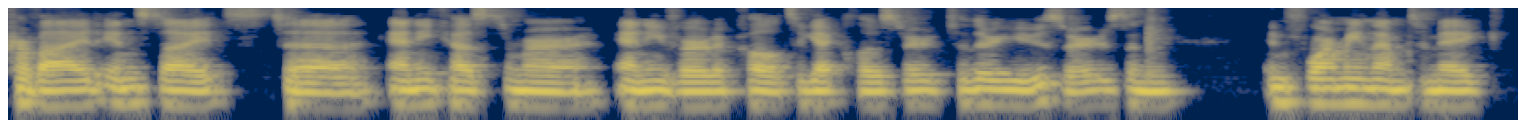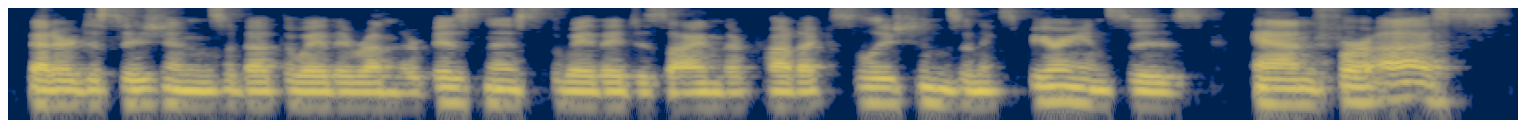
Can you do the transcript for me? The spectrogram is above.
provide insights to any customer, any vertical to get closer to their users and informing them to make better decisions about the way they run their business, the way they design their product solutions and experiences. And for us,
